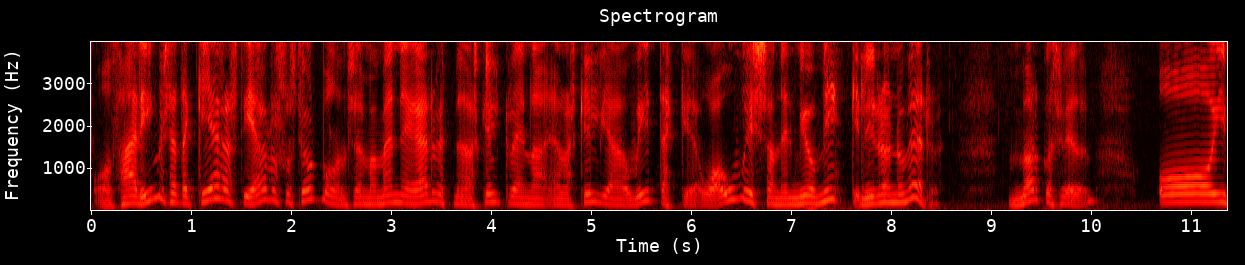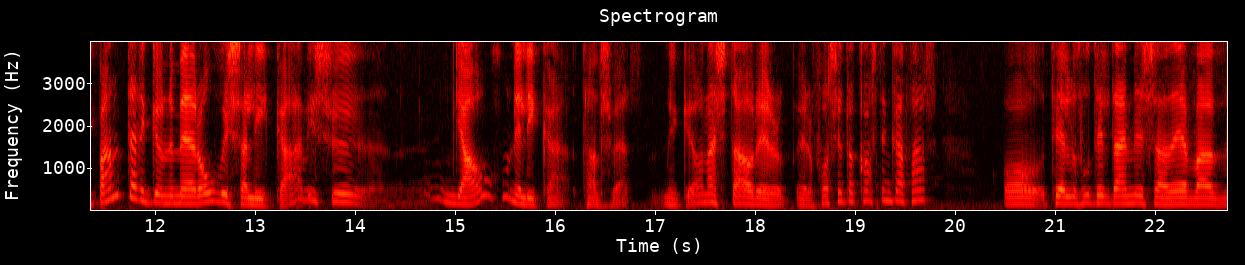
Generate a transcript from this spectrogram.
og það er ímislegt að gerast í eurósku stjórnbólum sem að menni er erfitt með að skilgreina eða skilja og vita ekki og ávissan er mjög mikil í raun og veru mörgum sviðum og í bandaríkjunum er óvissa líka vissu, já, hún er líka talsverð mikið. Og næsta ári eru, eru fórsettakostningar þar og telur þú til dæmis að ef að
